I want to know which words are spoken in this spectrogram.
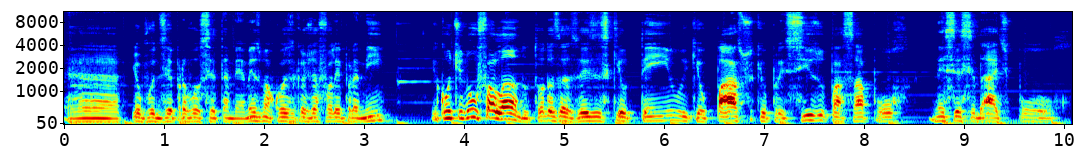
É, eu vou dizer para você também a mesma coisa que eu já falei para mim e continuo falando todas as vezes que eu tenho e que eu passo, que eu preciso passar por necessidades, por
